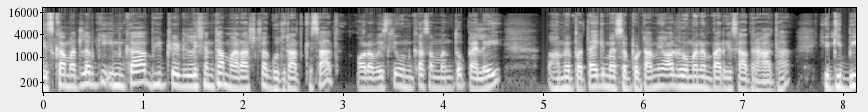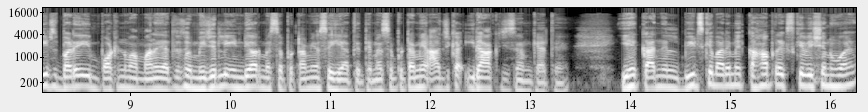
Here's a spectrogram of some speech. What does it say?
इसका मतलब कि इनका भी ट्रेड रिलेशन था महाराष्ट्र, गुजरात के साथ और ऑब्वियसली उनका संबंध तो पहले ही, हमें पता है कि मेसोपोटामिया और रोमन एम्पायर के साथ रहा था क्योंकि बीट्स बड़े इंपॉर्टेंट वहाँ माने जाते थे और मेजरली इंडिया और मेसोपोटामिया से ही आते थे। मेसोपोटामिया आज का इराक जिसे हम कहते हैं। यह कार्निल बीट्स के बारे में कहाँ पर एक्सकेवेशन हुआ है?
